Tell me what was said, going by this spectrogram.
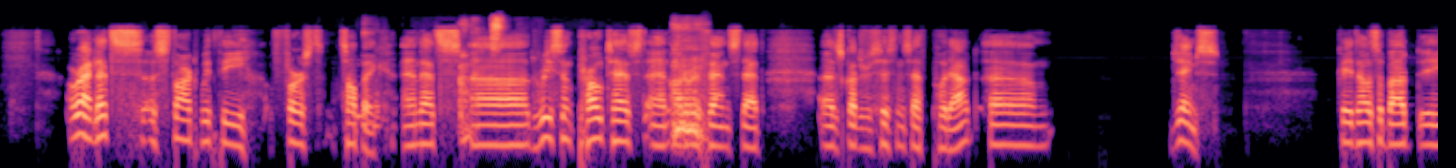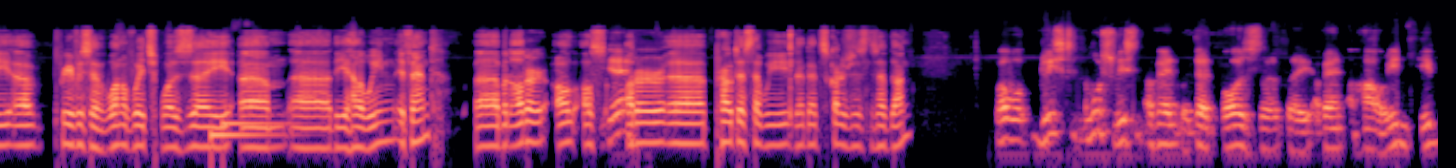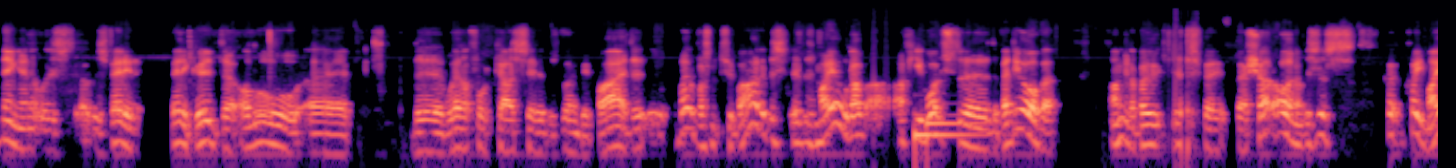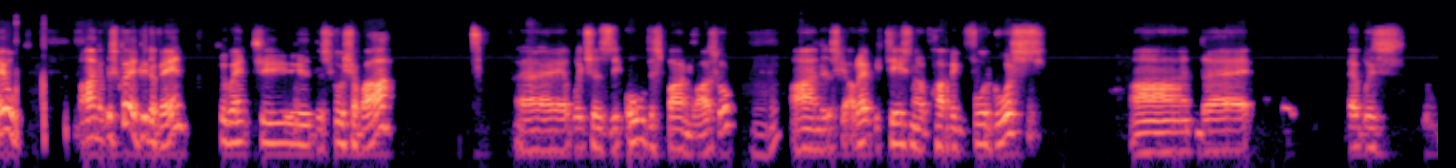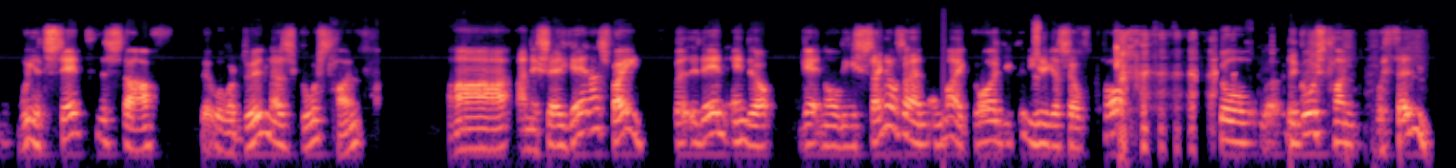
All right, let's uh, start with the first topic, and that's uh, the recent protest and other events that uh, the Scottish Resistance have put out. Um, James, can you tell us about the uh, previous event, one of which was a um, uh, the Halloween event, uh, but other also yeah. other protests that we that, that Scottish Resistance have done? Well, well recent, the most recent event we did was the, the event on Halloween evening, and it was it was very very good. Uh, although uh, the weather forecast said it was going to be bad, it, well, it wasn't too bad. It was it was mild. If you watch the, the video of it, I'm going to about just with a shirt on. It was just quite, quite mild, and it was quite a good event. We went to the Scotia Bar. Uh, which is the oldest bar in Glasgow, mm-hmm. and it's got a reputation of having four ghosts. And uh, it was, we had said to the staff that we were doing this ghost hunt. Uh, and they said, yeah, that's fine. But they then ended up getting all these singers in. And my God, you couldn't hear yourself talk. so the ghost hunt within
